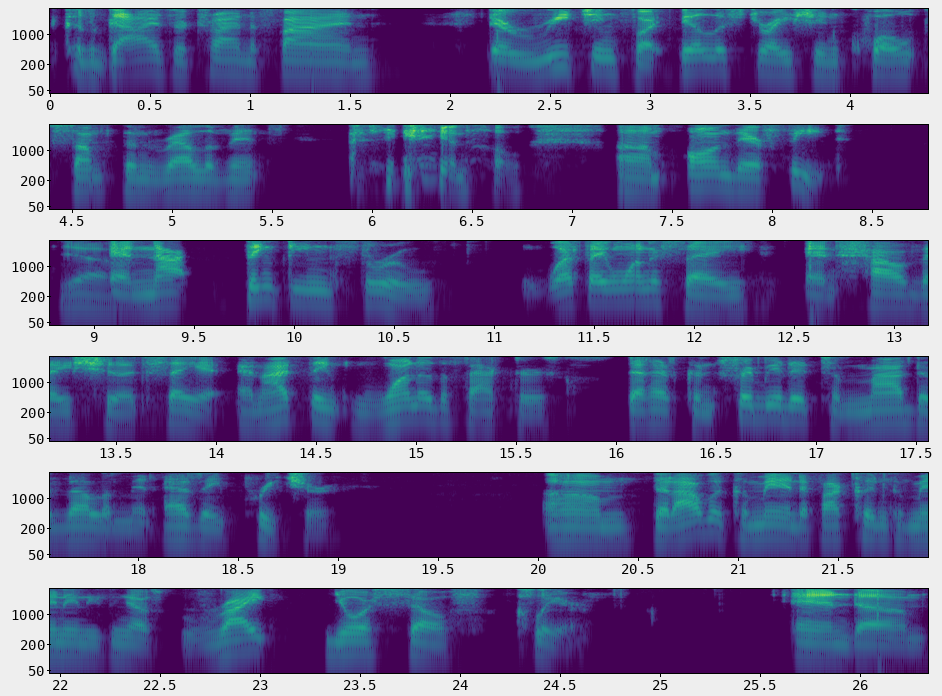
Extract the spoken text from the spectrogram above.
because guys are trying to find, they're reaching for illustration, quote, something relevant, you know, um, on their feet Yeah. and not thinking through what they want to say and how they should say it. And I think one of the factors that has contributed to my development as a preacher um, that I would commend if I couldn't commend anything else, write yourself clear. And um,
